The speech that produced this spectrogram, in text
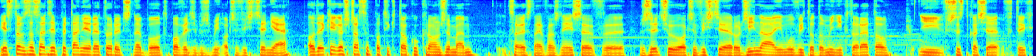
Jest to w zasadzie pytanie retoryczne, bo odpowiedź brzmi oczywiście nie. Od jakiegoś czasu po TikToku krąży mem, co jest najważniejsze w życiu, oczywiście rodzina i mówi to Dominik Toretto i wszystko się w tych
